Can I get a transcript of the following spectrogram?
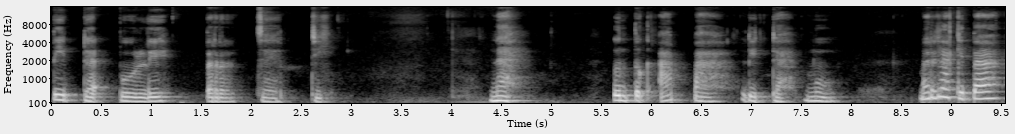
tidak boleh terjadi. Nah, untuk apa lidahmu? Marilah kita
